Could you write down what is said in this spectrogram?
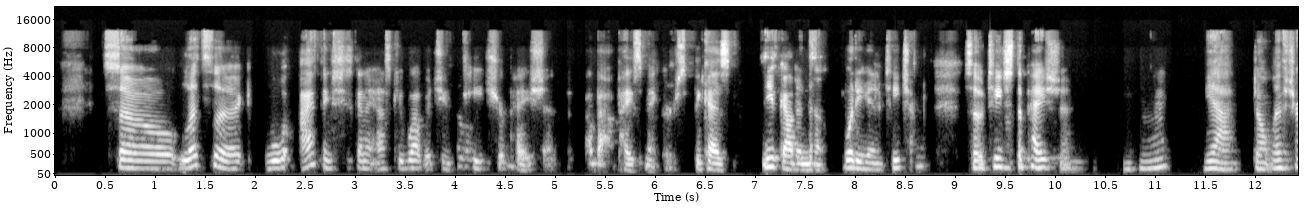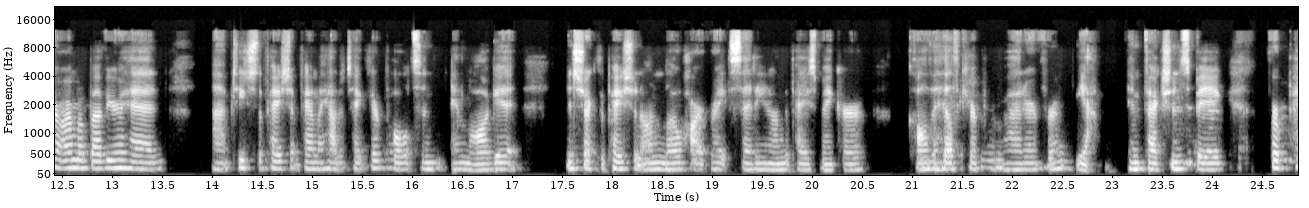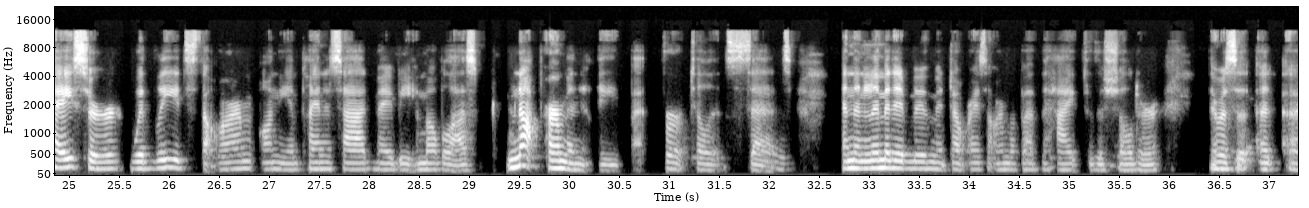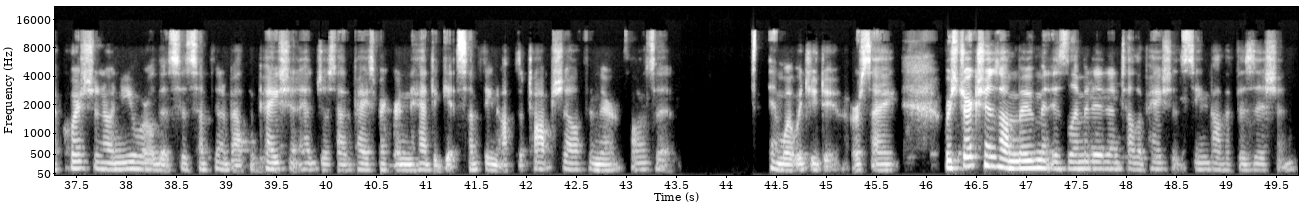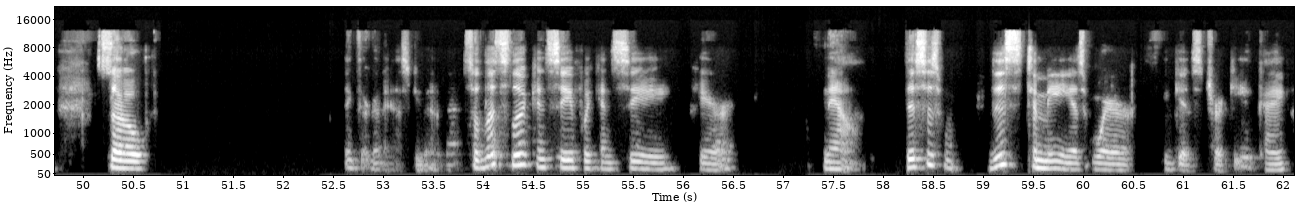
So let's look. Wh- I think she's going to ask you, what would you teach your patient about pacemakers? Because you've got to know what are you going to teach them? So teach the patient. Mhm. Yeah, don't lift your arm above your head. Um, teach the patient family how to take their pulse and, and log it. Instruct the patient on low heart rate setting on the pacemaker call the healthcare provider for, yeah, infection's big. For pacer with leads, the arm on the implanted side may be immobilized, not permanently, but for till it sets. Mm. And then limited movement, don't raise the arm above the height of the shoulder. There was a, a, a question on UWorld that said something about the patient had just had a pacemaker and had to get something off the top shelf in their closet. And what would you do or say? Restrictions on movement is limited until the patient's seen by the physician. So I think they're gonna ask you that. So let's look and see if we can see here. Now, this is, this to me is where it gets tricky, okay?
